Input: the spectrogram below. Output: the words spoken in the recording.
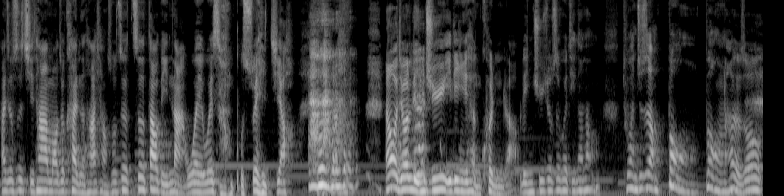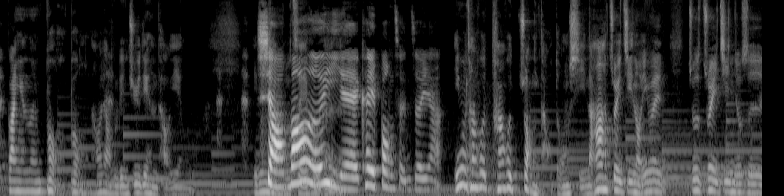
它就是其他的猫就看着它，想说这这到底哪位为什么不睡觉？然后我觉得邻居一定也很困扰，邻居就是会听到那种突然就是这样蹦蹦，然后有时候半夜那蹦蹦，然后我想说邻居一定很讨厌我。小猫而已耶，可以蹦成这样。因为它会，它会撞倒东西。然后它最近哦，因为就是最近就是，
